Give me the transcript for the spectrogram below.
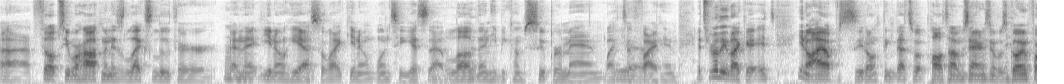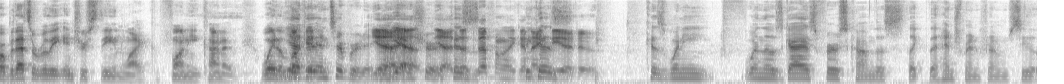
uh, Philip Seymour Hoffman is Lex Luthor, Mhm. and that you know he has to like you know once he gets that love, then he becomes Superman, like to fight him. It's really like a it's you know I obviously don't think that's what Paul Thomas Anderson was going for, but that's a really interesting like funny kind of way to yeah, look to at interpret it. Yeah, Yeah, yeah, for sure. yeah. Because That's definitely like an because- idea to. because when he when those guys first come, those like the henchmen from C- The,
